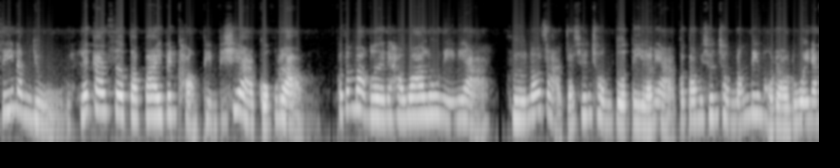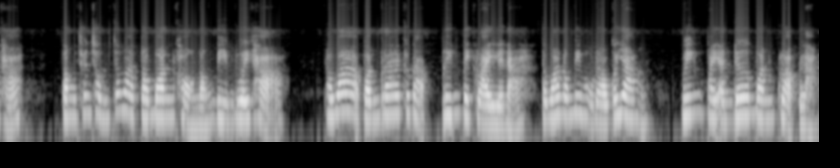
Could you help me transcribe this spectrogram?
ซี่นำอยู่ และการเสิร์ฟต่อไปเป็นของพิมพิชยากกรำก็ต้องบอกเลยนะคะว่าลูกนี้เนี่ย คือนอกจากจะชื่นชมตัวตีแล้วเนี่ย ก็ต้องชื่นชมน้องบีมของเราด้วยนะคะ ต้องชื่นชมจังหวะต่อบอลของน้องบีมด้วยค่ะ เพราะว่าบอลแรกคือแบบปลิ้นไปไกลเลยนะ แต่ว่าน้องบีมของเราก็ยังวิ่งไปอันเดอร์บอลกลับหลัง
